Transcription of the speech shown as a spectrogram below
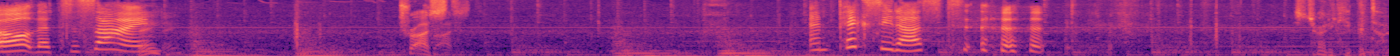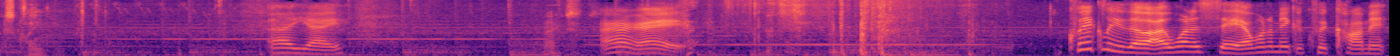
Oh, that's a sign. Trust. And pixie dust. Just try to keep your tux clean. Ay ay. Thanks. Alright. Quickly though, I want to say, I want to make a quick comment.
